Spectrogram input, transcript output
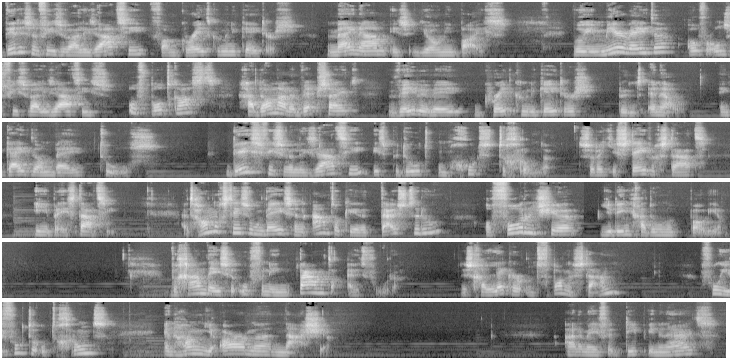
Dit is een visualisatie van Great Communicators. Mijn naam is Joni Bijs. Wil je meer weten over onze visualisaties of podcasts? Ga dan naar de website www.greatcommunicators.nl en kijk dan bij Tools. Deze visualisatie is bedoeld om goed te gronden, zodat je stevig staat in je presentatie. Het handigste is om deze een aantal keren thuis te doen, alvorens je je ding gaat doen op het podium. We gaan deze oefening staand uitvoeren. Dus ga lekker ontspannen staan. Voel je voeten op de grond en hang je armen naast je. Adem even diep in en uit.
